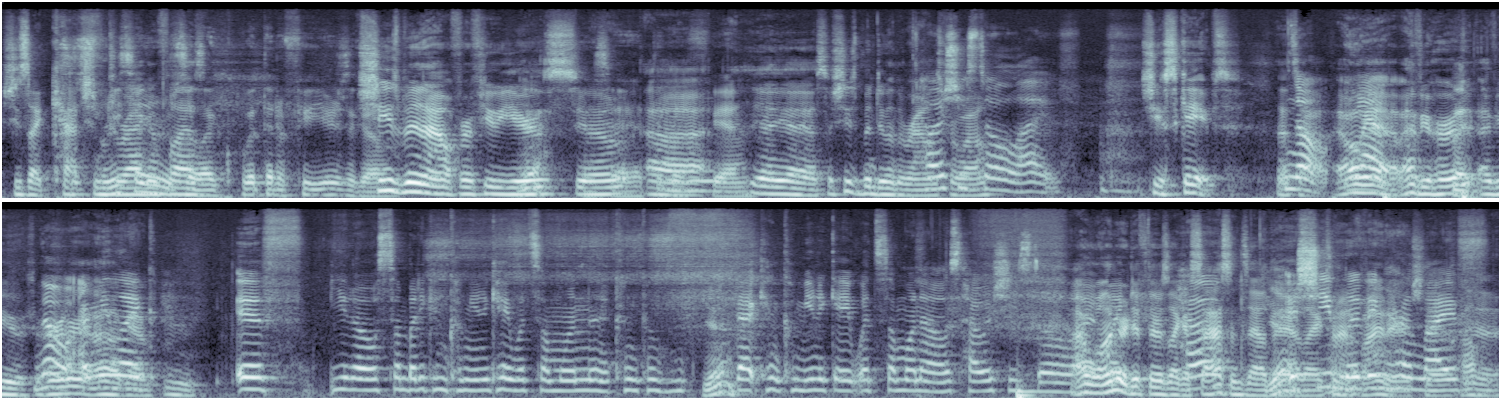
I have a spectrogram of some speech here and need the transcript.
She's like catching Recent or was it, dragonflies. like within a few years ago. She's been out for a few years, you know. say, Uh, yeah. yeah, yeah, yeah. So she's been doing the rounds How is for she a while. still alive? She escaped. That's No, how- Oh yeah. yeah. Have you heard? But- it? Have you No, heard? I mean Oh, okay. like Mm. if you know somebody can communicate with someone that can com- Yeah. that can communicate with someone else, how is she still alive? I wondered Like, if there's like how- assassins out Yeah. there. Is like, she living her her life- Yeah.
